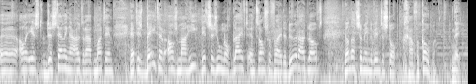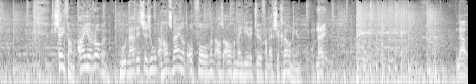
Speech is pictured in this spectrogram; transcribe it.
Uh, allereerst de stellingen uiteraard. Martin, het is beter als Mahi dit seizoen nog blijft... en transfervrij de deur uitloopt... dan dat ze hem in de winterstop gaan verkopen. Nee. Stefan, Arjen Robben moet na dit seizoen Hans Nijland opvolgen... als algemeen directeur van FC Groningen. Nee. Nou...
